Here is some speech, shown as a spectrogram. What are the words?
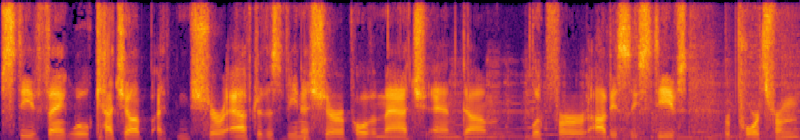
Steve, thank. We'll catch up. I'm sure after this Venus Sharapova match, and um, look for obviously Steve's reports from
